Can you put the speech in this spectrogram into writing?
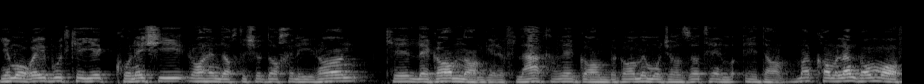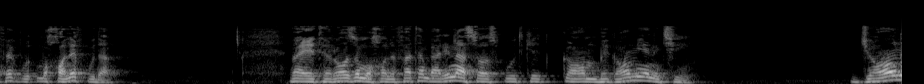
یه موقعی بود که یک کنشی راه انداخته شد داخل ایران که لگام نام گرفت لغو گام به گام مجازات اعدام. من کاملا با اون موافق بود، مخالف بودم. و اعتراض و مخالفتم بر این اساس بود که گام به گام یعنی چی؟ جان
